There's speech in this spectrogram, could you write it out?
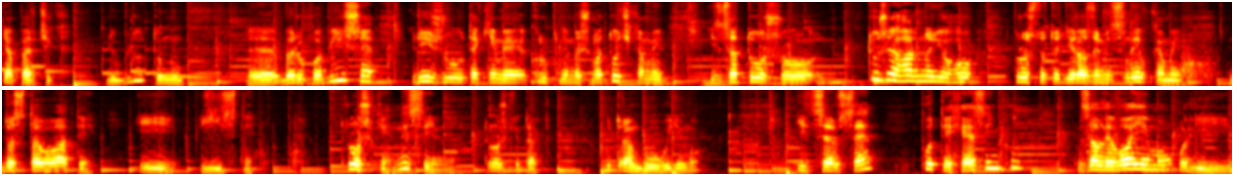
Я перчик люблю, тому е, беру побільше, ріжу такими крупними шматочками із-за того, що дуже гарно його просто тоді разом із сливками доставати і їсти. Трошки, не сильно, трошки так утрамбовуємо. І це все потихесеньку заливаємо олією.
